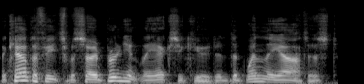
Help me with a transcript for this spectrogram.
The counterfeits were so brilliantly executed that when the artist,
